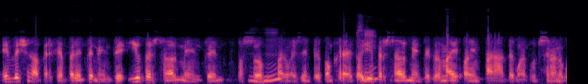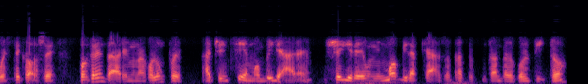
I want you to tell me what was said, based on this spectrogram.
E invece no, perché apparentemente io personalmente, posso Mhm. fare un esempio concreto, Sì. io personalmente che ormai ho imparato come funzionano queste cose, potrei andare in una qualunque agenzia immobiliare, scegliere un immobile a caso, proprio puntandolo col dito,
